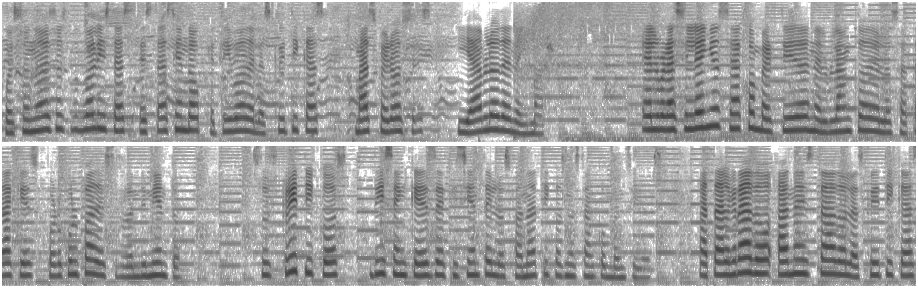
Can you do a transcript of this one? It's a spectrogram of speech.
pues uno de sus futbolistas está siendo objetivo de las críticas más feroces, y hablo de Neymar. El brasileño se ha convertido en el blanco de los ataques por culpa de su rendimiento. Sus críticos dicen que es deficiente y los fanáticos no están convencidos. A tal grado han estado las críticas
